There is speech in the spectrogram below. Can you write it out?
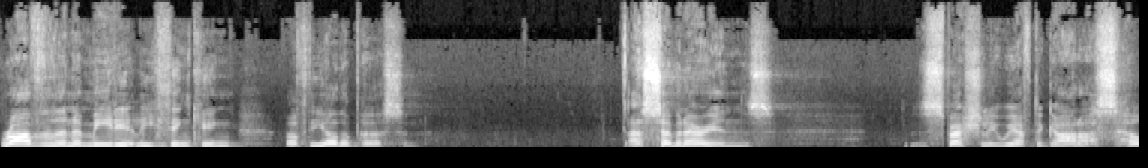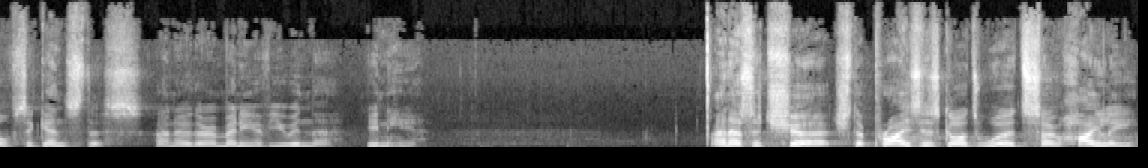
rather than immediately thinking of the other person? As seminarians, especially, we have to guard ourselves against this. I know there are many of you in there, in here. And as a church that prizes God's word so highly,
